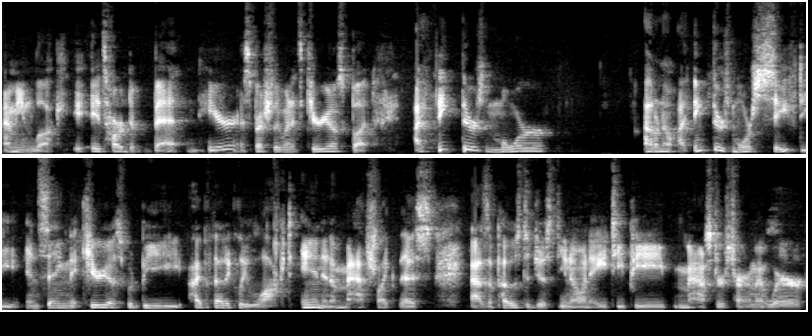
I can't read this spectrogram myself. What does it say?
I, mean, look, it, it's hard to bet here, especially when it's Kyrgios, but I think there's more I don't know. I think there's more safety in saying that Kyrgios would be hypothetically locked in in a match like this, as opposed to just you know an ATP Masters tournament where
